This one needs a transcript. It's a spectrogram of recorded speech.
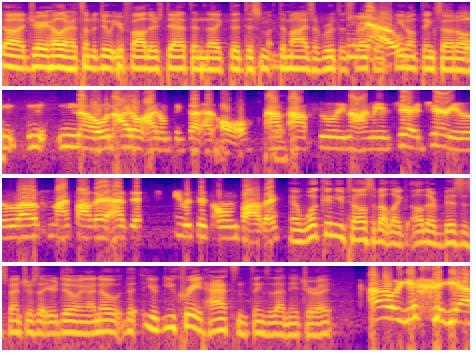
uh, Jerry Heller had something to do with your father's death and like the dis- demise of Ruthless Records. No. You don't think so at all? N- n- No, and I don't. I don't think that at all. A- absolutely not. I mean, Jerry, Jerry loves my father as if he was his own father. And what can you tell us about like other business ventures that you're doing? I know that you, you create hats and things of that nature, right? Oh yeah, yeah.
